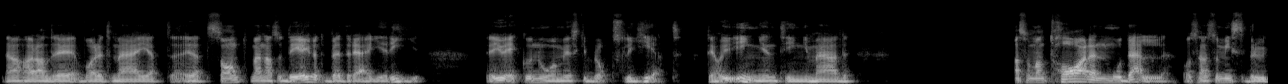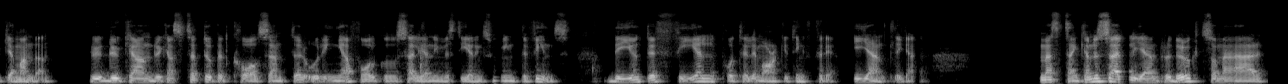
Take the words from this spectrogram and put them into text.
Jag har aldrig varit med i ett, i ett sånt, men alltså det är ju ett bedrägeri det är ju ekonomisk brottslighet. Det har ju ingenting med... Alltså man tar en modell och sen så missbrukar man den. Du, du, kan, du kan sätta upp ett callcenter och ringa folk och sälja en investering som inte finns. Det är ju inte fel på telemarketing för det egentligen. Men sen kan du sälja en produkt som är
